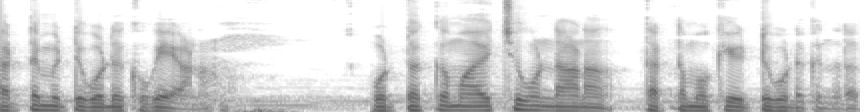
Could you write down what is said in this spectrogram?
തട്ടമിട്ട് കൊടുക്കുകയാണ്. പൊട്ടൊക്കെ മായച്ചുകൊണ്ടാണ് തട്ടമൊക്കെ ഇട്ട് കൊടുക്കുന്നത്.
